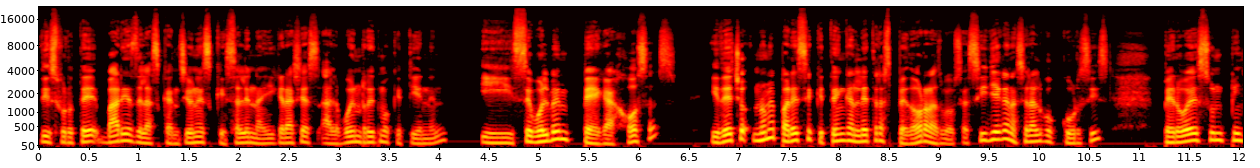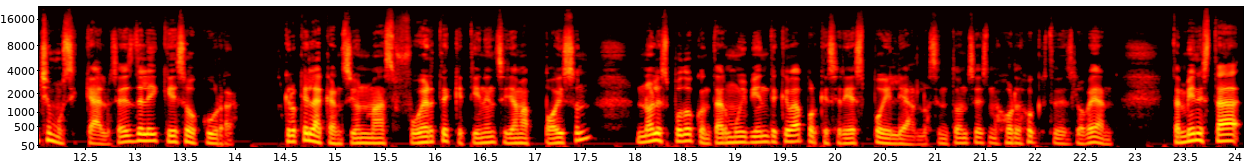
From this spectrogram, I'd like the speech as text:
disfruté varias de las canciones que salen ahí gracias al buen ritmo que tienen y se vuelven pegajosas. Y de hecho, no me parece que tengan letras pedorras, güey. O sea, sí llegan a ser algo cursis, pero es un pinche musical. O sea, es de ley que eso ocurra. Creo que la canción más fuerte que tienen se llama Poison. No les puedo contar muy bien de qué va porque sería spoilearlos, entonces mejor dejo que ustedes lo vean. También está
